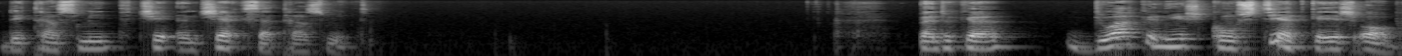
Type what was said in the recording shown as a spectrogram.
de transmit ce încerc să transmit. Pentru că doar când ești conștient că ești orb,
